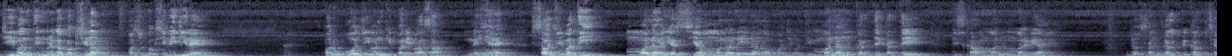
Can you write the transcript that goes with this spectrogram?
जीवंती मृग पक्षिणम पशु पक्षी भी जी रहे हैं पर वो जीवन की परिभाषा नहीं है सजीवती मन यस्य मननेन नोपजीवती मनन करते करते जिसका मन मर गया है जो संकल्प विकल्प से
